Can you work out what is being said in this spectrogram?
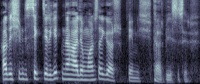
Hadi şimdi siktir git ne halin varsa gör demiş. Terbiyesiz herif.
